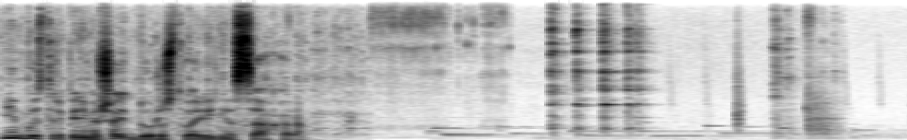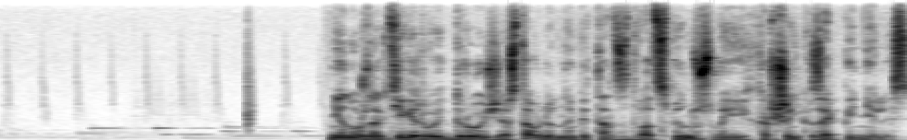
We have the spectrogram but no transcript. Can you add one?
И быстро перемешать до растворения сахара. Мне нужно активировать дрожжи. Оставлю на 15-20 минут, чтобы они хорошенько запенились.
